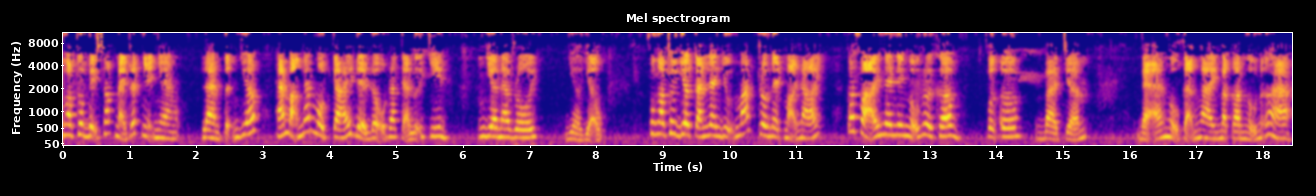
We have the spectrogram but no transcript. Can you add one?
ngọc thu bị sóc này rất nhẹ nhàng, làm tỉnh giấc, há mở ngáp một cái để lộ ra cả lưỡi chim. Giờ nào rồi? Giờ dậu phù ngọc thu giơ cánh lên dụi mắt rồi mệt mỏi nói, có phải nên đi ngủ rồi không? Phượng ương, bà chấm đã ngủ cả ngày mà còn ngủ nữa à?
